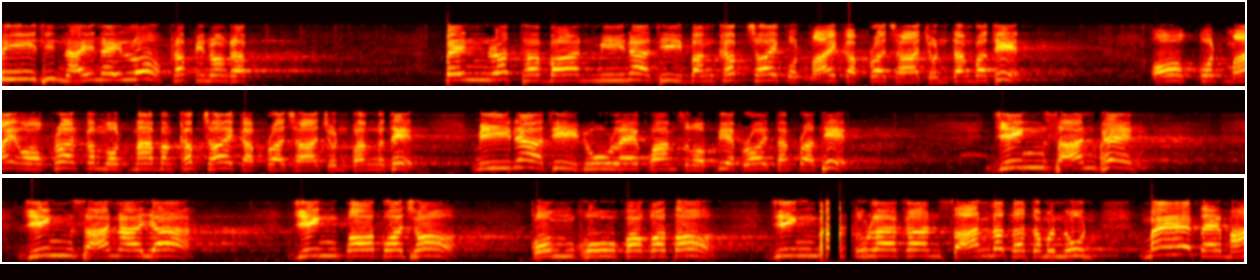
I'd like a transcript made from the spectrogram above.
มีที่ไหนในโลกครับพี่น้องครับ เป็นรัฐบาลมีหน้าที่บังคับใช้กฎหมายกับประชาชนทั้งประเทศ ออกกฎหมายออกพระราชกำหนดมาบังคับใช้กับประชาชนทั้งประเทศ มีหน้าที่ดูแลความสงบเรียบร้อยทั้งประเทศ ยิงสารแพ่ง ยิงสารอาญายิงปปชกรมคูกกต ยิงบ้าตุลาการสารรัฐธรรมนูญ แม้แต่หมา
